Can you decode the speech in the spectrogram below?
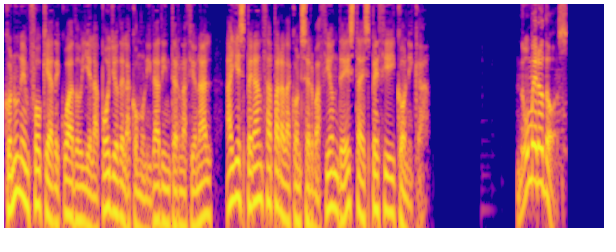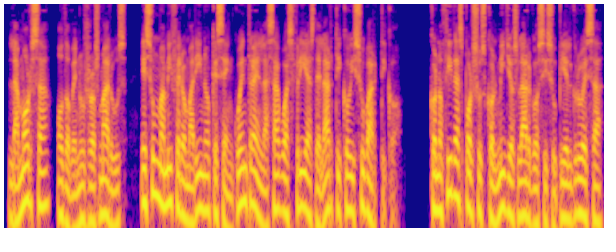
Con un enfoque adecuado y el apoyo de la comunidad internacional, hay esperanza para la conservación de esta especie icónica. Número 2. La morsa, Odobenus rosmarus, es un mamífero marino que se encuentra en las aguas frías del Ártico y subártico. Conocidas por sus colmillos largos y su piel gruesa,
